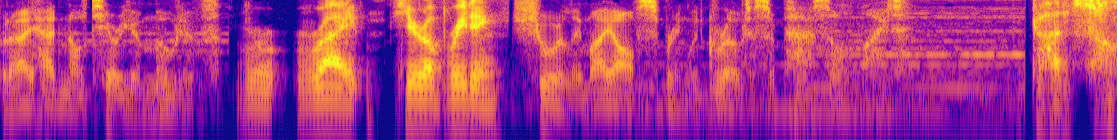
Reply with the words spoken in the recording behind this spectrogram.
But I had an ulterior motive. R- right. Hero breeding. Surely my offspring would grow to surpass All Might. God, it's so.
